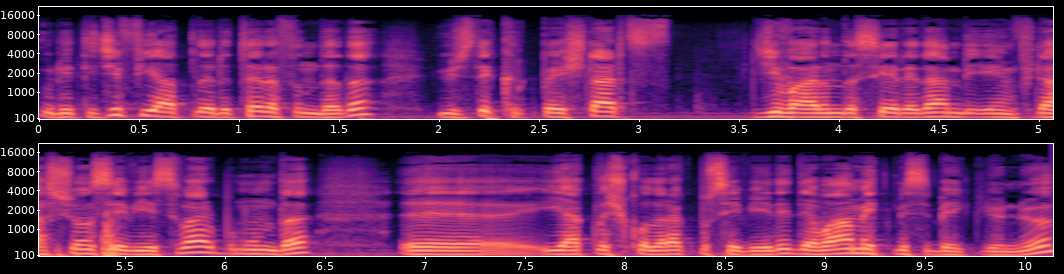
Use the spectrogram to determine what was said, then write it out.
üretici fiyatları tarafında da %45'ler civarında seyreden bir enflasyon seviyesi var. Bunun da e, yaklaşık olarak bu seviyede devam etmesi bekleniyor.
